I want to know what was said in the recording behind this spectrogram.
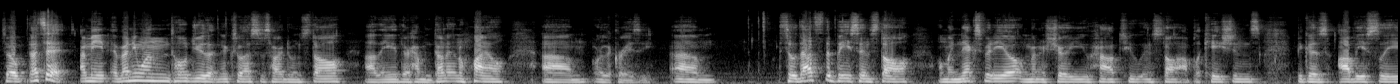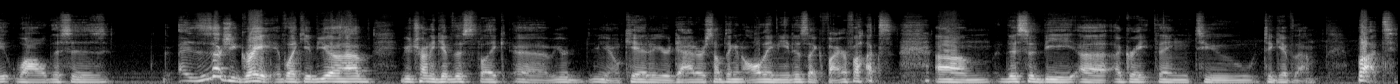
So that's it. I mean, if anyone told you that NixOS is hard to install, uh, they either haven't done it in a while um, or they're crazy. Um, so that's the base install. On my next video, I'm going to show you how to install applications because obviously while this is this is actually great if like if you have if you're trying to give this like uh, your you know kid or your dad or something and all they need is like Firefox, um, this would be a, a, great thing to to give them. But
